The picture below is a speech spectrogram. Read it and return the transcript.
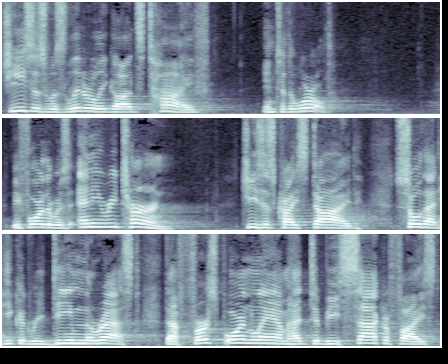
Jesus was literally God's tithe into the world before there was any return. Jesus Christ died so that he could redeem the rest. That firstborn lamb had to be sacrificed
